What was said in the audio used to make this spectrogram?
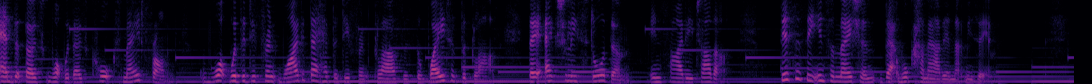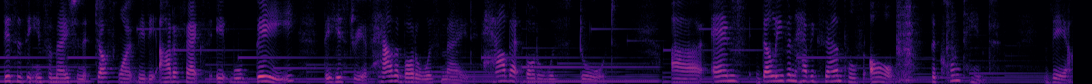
And that those, what were those corks made from? What were the different, why did they have the different glasses, the weight of the glass? They actually stored them inside each other. This is the information that will come out in that museum. This is the information. It just won't be the artifacts. It will be the history of how the bottle was made, how that bottle was stored. Uh, and they'll even have examples of the content there.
